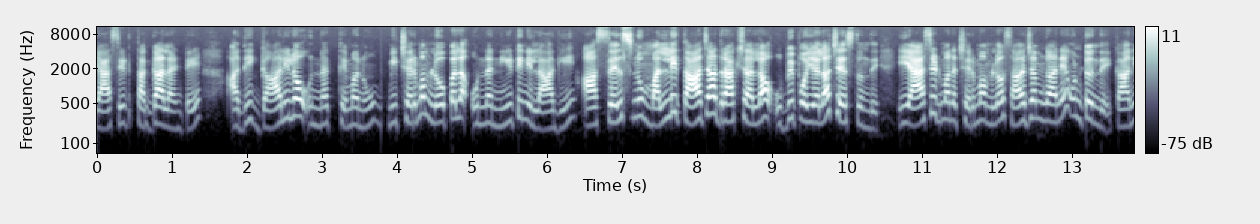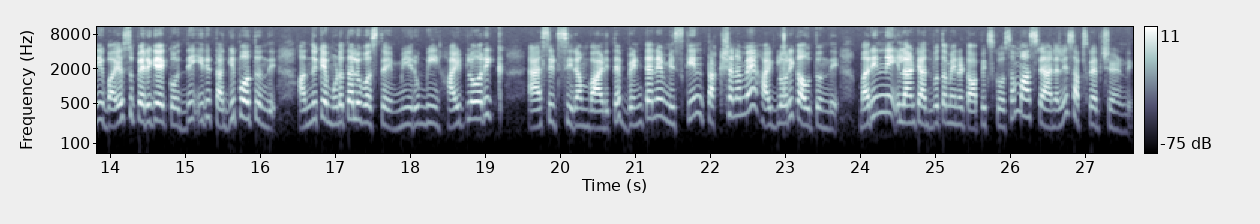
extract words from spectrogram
యాసిడ్ తగ్గాలంటే అది గాలిలో ఉన్న తెమను మీ చర్మం లోపల ఉన్న నీటిని లాగి ఆ సెల్స్ను మళ్ళీ తాజా ద్రాక్షల్లా ఉబ్బిపోయేలా చేస్తుంది. ఈ యాసిడ్ మన చర్మంలో సహజంగానే ఉంటుంది కానీ వయసు పెరిగే కొద్దీ ఇది తగ్గిపోతుంది. అందుకే ముడతలు వస్తే మీరు మీ హైడ్లోరిక్ యాసిడ్ సిరం వాడితే వెంటనే మీ స్కిన్ తక్షణమే హైగ్లోరిక్ అవుతుంది. మరిన్ని ఇలాంటి అద్భుతమైన టాపిక్స్ కోసం మా ఛానల్ని సబ్స్క్రైబ్ చేయండి.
